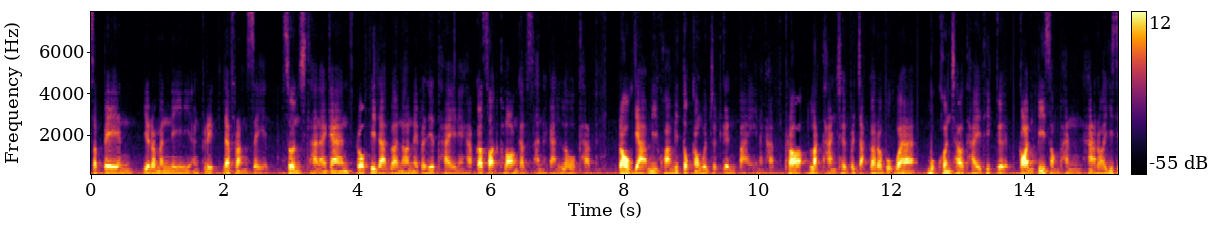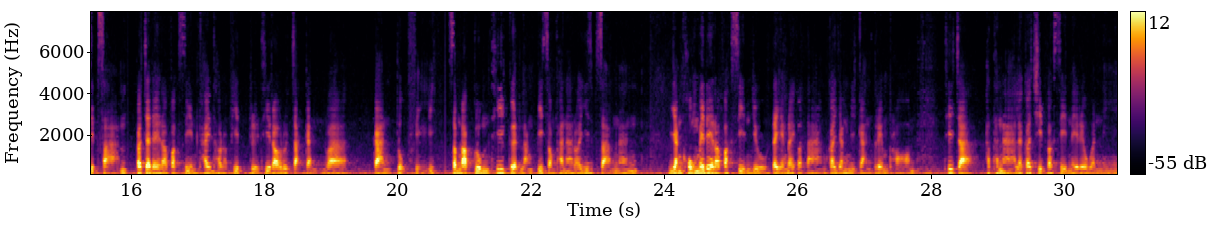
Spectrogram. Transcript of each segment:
สเปน เยอรมนี อังกฤษ และฝรั่งเศส ส่วนสถานการณ์โรคฝีดาดวานอนในประเทศไทยเนะครับก็สอดคล้องกับสถานการณ์โลกครับเราอย่ามีความวิตกกังวลจนเกินไปนะครับ เพราะหลักฐานเชิงประจักษ์ก็ระบุว่าบุคคลชาวไทยที่เกิดก่อนปี 2523 ก็จะได้รับวัคซีนไข้ทรพิษ หรือที่เรารู้จักกันว่าการปลูกฝีสำหรับกลุ่มที่เกิดหลังปี 2523 นั้น ยังคงไม่ได้รับวัคซีนอยู่ แต่อย่างไรก็ตามก็ยังมีการเตรียมพร้อมที่จะพัฒนาและก็ฉีดวัคซีนในเร็ววันนี้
